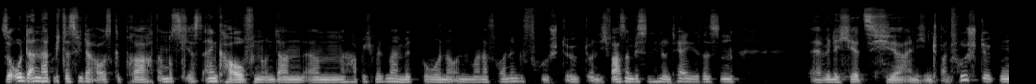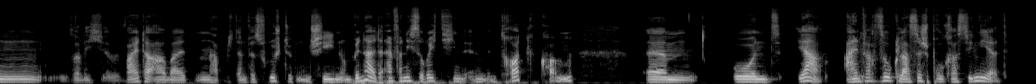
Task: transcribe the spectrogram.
So, und dann hat mich das wieder rausgebracht. Dann musste ich erst einen kaufen und dann, ähm, habe ich mit meinem Mitbewohner und meiner Freundin gefrühstückt und ich war so 'n bisschen hin und her gerissen. Äh, will ich jetzt hier eigentlich entspannt frühstücken? Soll ich, äh, weiterarbeiten? Habe mich dann fürs Frühstücken entschieden und bin halt einfach nicht so richtig in in in Trott gekommen, ähm, und ja, einfach so klassisch prokrastiniert.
